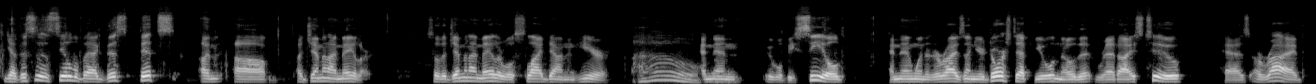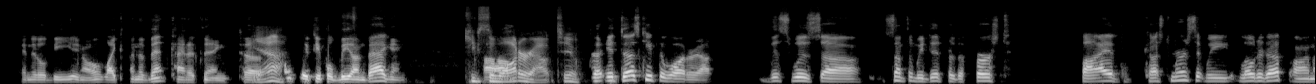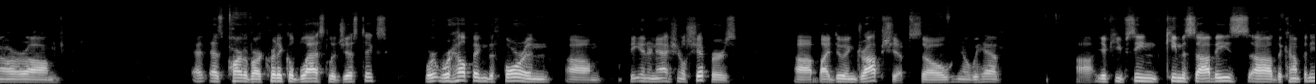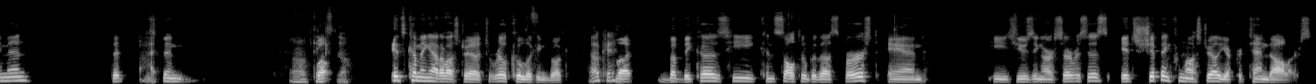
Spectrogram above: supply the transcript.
yeah, this is a sealable bag. This fits an, uh, a Gemini mailer. So the Gemini mailer will slide down in here Oh, and then it will be sealed. And then when it arrives on your doorstep, you will know that Red Eyes 2 has arrived. And it'll be, you know, like an event kind of thing to Yeah. hopefully people be unbagging. keeps the um, water out too. It does keep the water out. This was uh, something we did for the first five customers that we loaded up on our um, as part of our critical blast logistics. We're, we're helping the foreign, um, the international shippers uh, by doing drop ships. So you know we have, uh, if you've seen Kimasabi's uh, The Company Men, that has been I don't think well, so. it's coming out of Australia. It's a real cool looking book Okay. but but because he consulted with us first and he's using our services, it's shipping from Australia for ten dollars.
